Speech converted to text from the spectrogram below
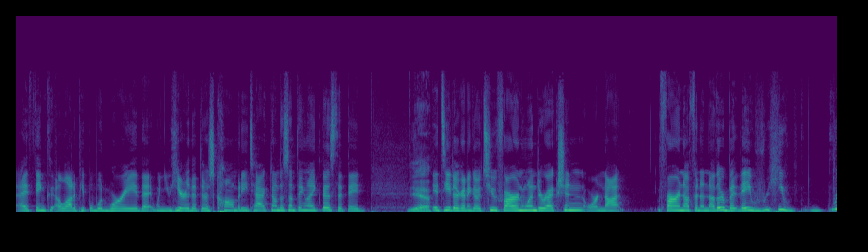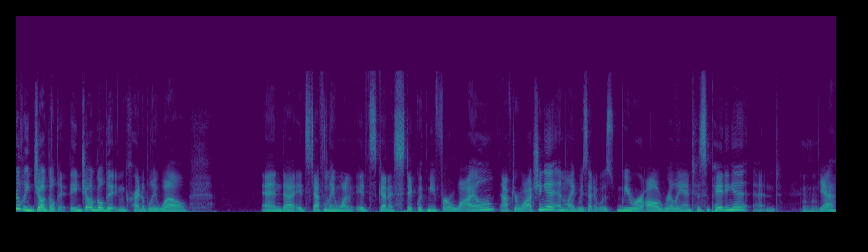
I think a lot of people would worry that when you hear that there's comedy tacked onto something like this, that they Yeah. it's either going to go too far in one direction or not far enough in another. But they he really juggled it. They juggled it incredibly well. And uh, it's definitely one. It's gonna stick with me for a while after watching it. And like we said, it was we were all really anticipating it. And mm-hmm. yeah,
